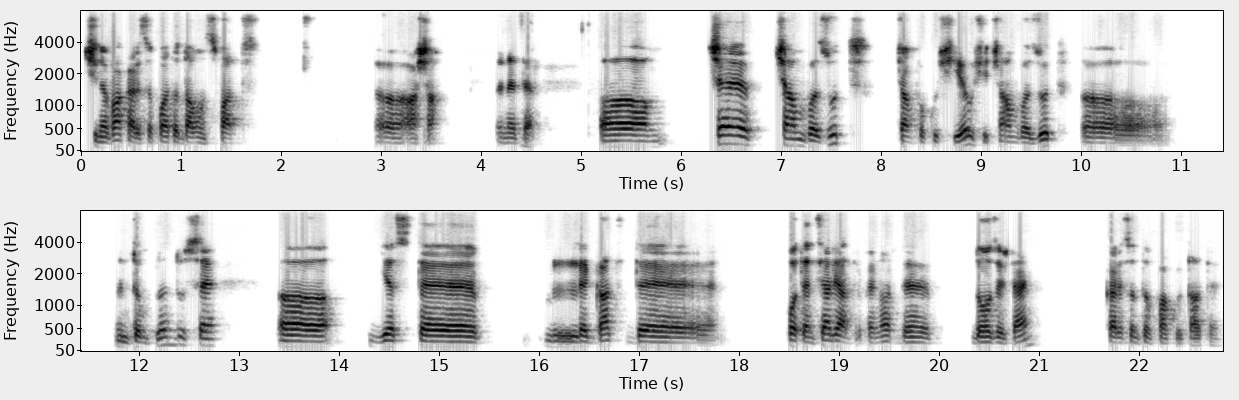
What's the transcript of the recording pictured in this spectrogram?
cineva care să poată da un sfat uh, așa, în eter. Uh, ce, ce am văzut, ce am făcut și eu și ce am văzut uh, întâmplându-se uh, este legat de potențialii antreprenori de 20 de ani care sunt în facultate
